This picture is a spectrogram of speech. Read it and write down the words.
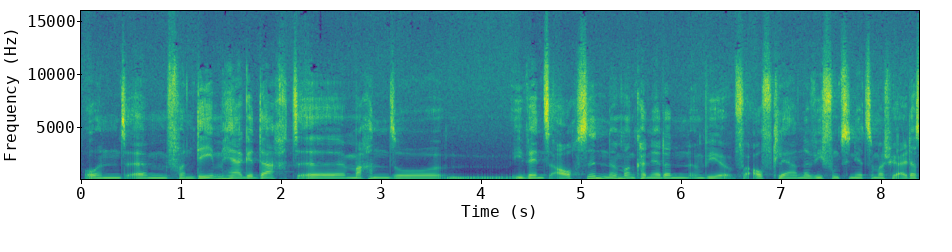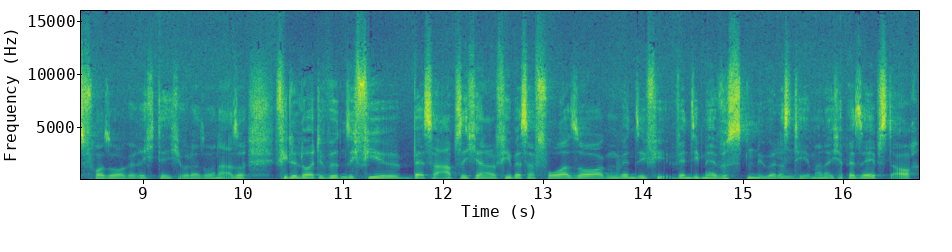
Und ähm, von dem her gedacht äh, machen so Events auch Sinn. Ne? Man kann ja dann irgendwie aufklären, ne? wie funktioniert zum Beispiel Altersvorsorge richtig oder so. Ne? Also viele Leute würden sich viel besser absichern oder viel besser vorsorgen wenn sie, wenn sie mehr wüssten über das mhm. Thema. Ne? Ich habe ja selbst auch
